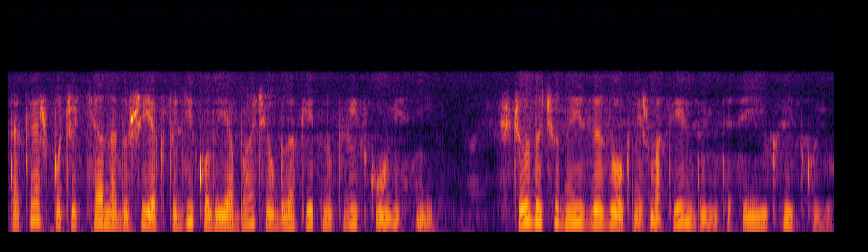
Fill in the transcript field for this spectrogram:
таке ж почуття на душі, як тоді, коли я бачив блакитну квітку у вісні. Що за чудний зв'язок між Матильдою та цією квіткою?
